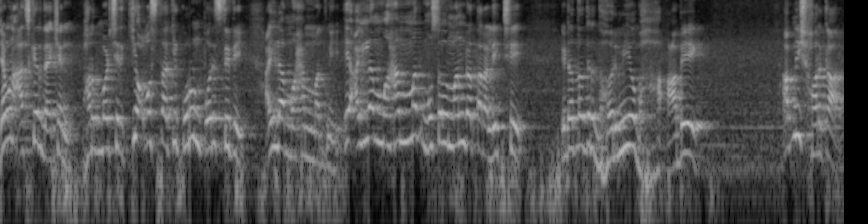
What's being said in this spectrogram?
যেমন আজকের দেখেন, ভারতবর্ষের কি অবস্থা, কি করুণ পরিস্থিতি। আইলাম মোহাম্মদ নিয়ে এই আইলাম মোহাম্মদ মুসলমানরা তারা লিখছে, এটা তাদের ধর্মীয় আবেগ। আপনি সরকার।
